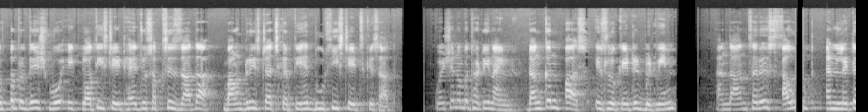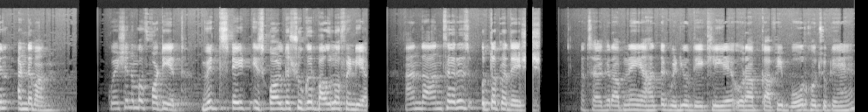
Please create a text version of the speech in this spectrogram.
Uttar Pradesh वो एक लौती स्टेट है जो सबसे ज़्यादा बाउंड्रीज टच करती है दूसरी स्टेट्स के साथ question number thirty nine Duncan pass is located between and the answer is South and Little Andaman question number forty which state is called the sugar bowl of India and the answer is Uttar Pradesh अच्छा अगर आपने यहाँ तक वीडियो देख ली है और आप काफ़ी बोर हो चुके हैं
